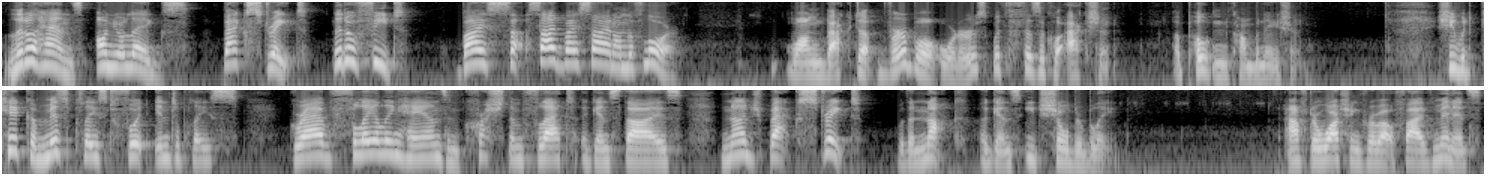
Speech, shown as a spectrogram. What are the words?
Little hands on your legs, back straight, little feet by side by side on the floor. Wang backed up verbal orders with physical action, a potent combination. She would kick a misplaced foot into place, grab flailing hands and crush them flat against thighs, nudge back straight with a knock against each shoulder blade. After watching for about five minutes,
